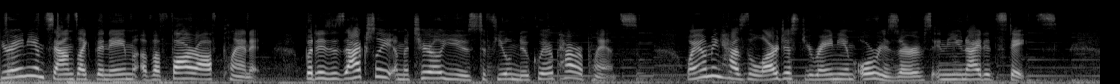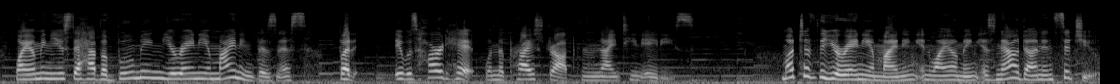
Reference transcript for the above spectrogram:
Uranium sounds like the name of a far-off planet, but it is actually a material used to fuel nuclear power plants. Wyoming has the largest uranium ore reserves in the United States. Wyoming used to have a booming uranium mining business, but it was hard hit when the price dropped in the 1980s. Much of the uranium mining in Wyoming is now done in situ.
